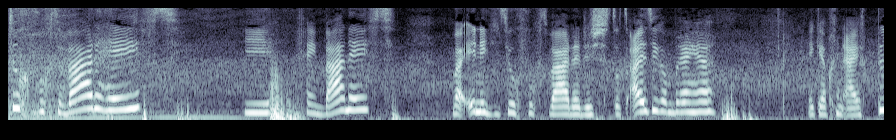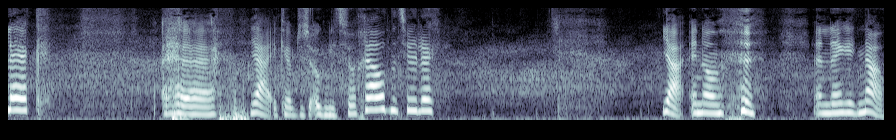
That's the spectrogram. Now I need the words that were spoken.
toegevoegde waarde heeft, die geen baan heeft, waarin ik die toegevoegde waarde dus tot uiting kan brengen. Ik heb geen eigen plek. Uh, ja, ik heb dus ook niet veel geld natuurlijk. Ja, en dan, en dan denk ik, nou,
